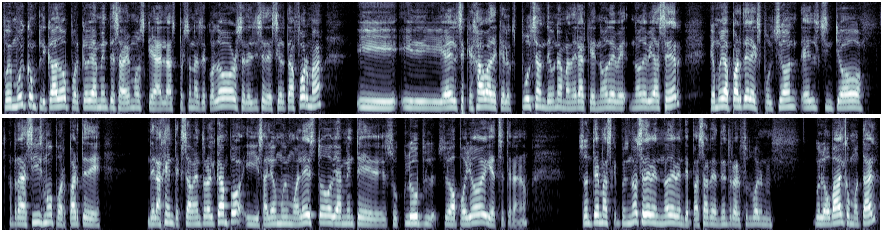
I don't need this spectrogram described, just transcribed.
Fue muy complicado porque obviamente sabemos que a las personas de color se les dice de cierta forma y, él se quejaba de que lo expulsan de una manera que no, debe, no debía ser, que muy aparte de la expulsión, él sintió racismo por parte de, de la gente que estaba dentro del campo y salió muy molesto, obviamente su club lo apoyó y etcétera, ¿no? Son temas que pues no se deben, no deben de pasar dentro del fútbol global como tal,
